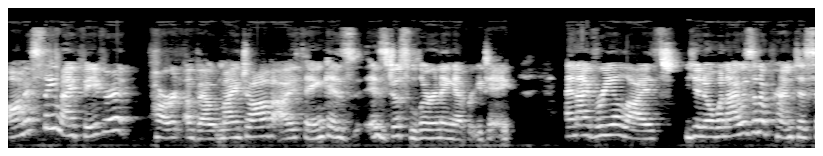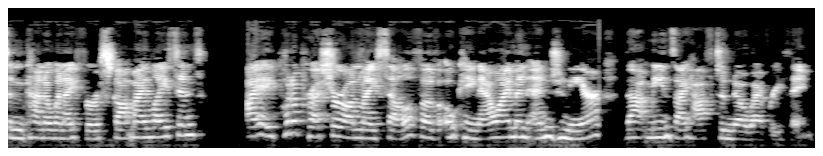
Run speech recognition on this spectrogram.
Honestly, my favorite part about my job, I think, is is just learning every day. And I've realized, you know, when I was an apprentice and kind of when I first got my license, I put a pressure on myself of, okay, now I'm an engineer. That means I have to know everything.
